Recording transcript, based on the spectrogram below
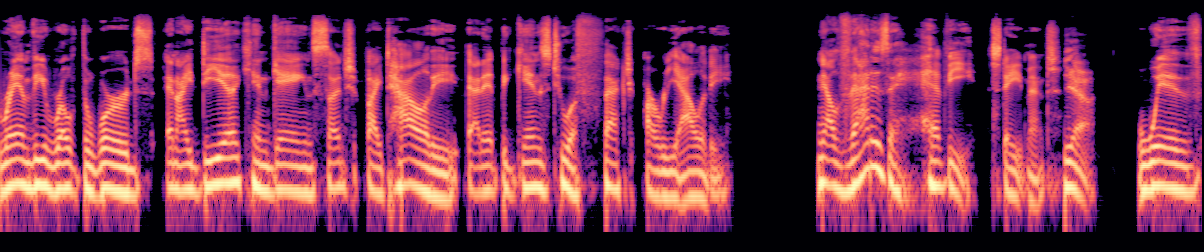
Ram V wrote the words, an idea can gain such vitality that it begins to affect our reality. Now, that is a heavy statement yeah. with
